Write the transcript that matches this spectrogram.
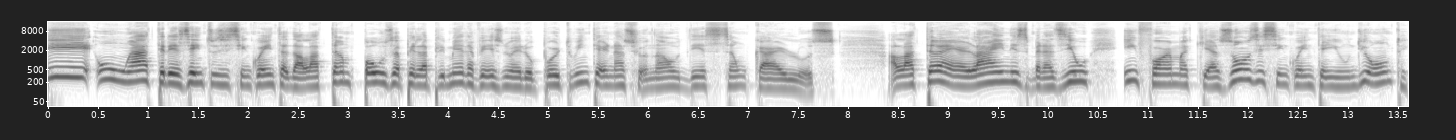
E um A350 da Latam pousa pela primeira vez no Aeroporto Internacional de São Carlos. A Latam Airlines Brasil informa que às 11h51 de ontem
